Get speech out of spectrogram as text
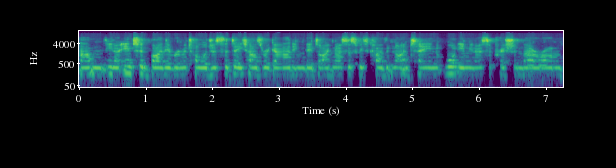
um, you know, entered by their rheumatologists. The details regarding their diagnosis with COVID-19, what immunosuppression they were on,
